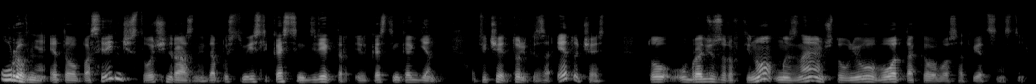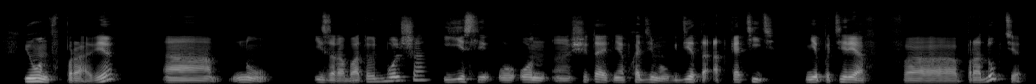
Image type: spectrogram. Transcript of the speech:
уровня этого посредничества очень разный. Допустим, если кастинг-директор или кастинг-агент отвечает только за эту часть, то у продюсеров кино мы знаем, что у него вот такой его ответственности. И он вправе, а, ну, и зарабатывать больше. И если он э, считает необходимым где-то откатить, не потеряв в а, продукте,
